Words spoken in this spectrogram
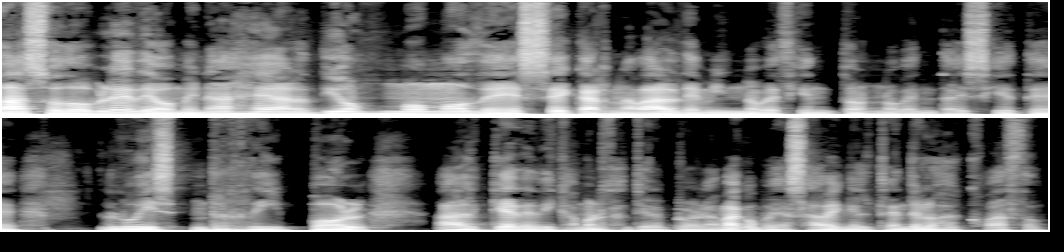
Paso doble de homenaje al dios Momo de ese carnaval de 1997, Luis Ripoll, al que dedicamos nuestro anterior programa, como ya saben, el tren de los escobazos.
